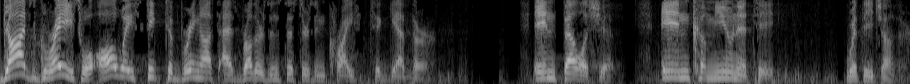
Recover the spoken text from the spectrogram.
God's grace will always seek to bring us as brothers and sisters in Christ together, in fellowship, in community with each other.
